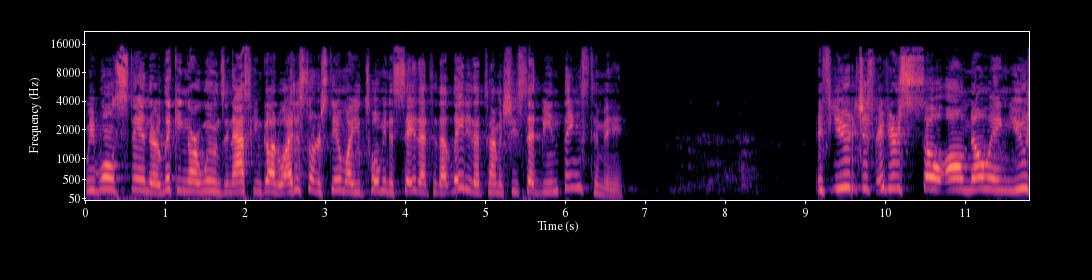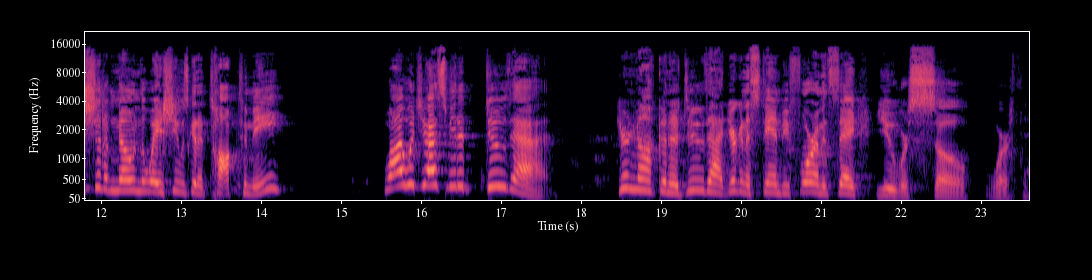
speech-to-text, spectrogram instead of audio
we won't stand there licking our wounds and asking God, well, I just don't understand why you told me to say that to that lady that time and she said mean things to me. If you just, if you're so all knowing, you should have known the way she was going to talk to me. Why would you ask me to do that? You're not going to do that. You're going to stand before him and say, You were so worth it.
